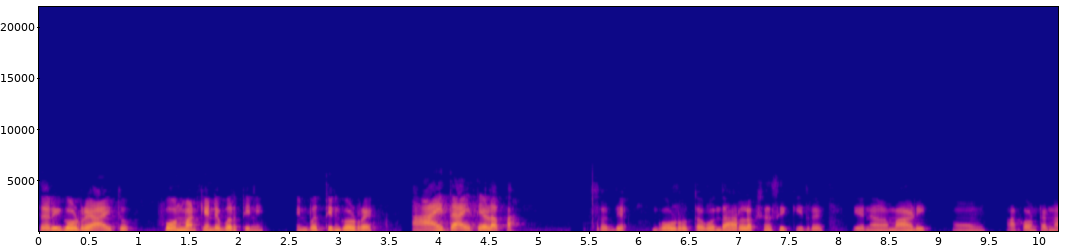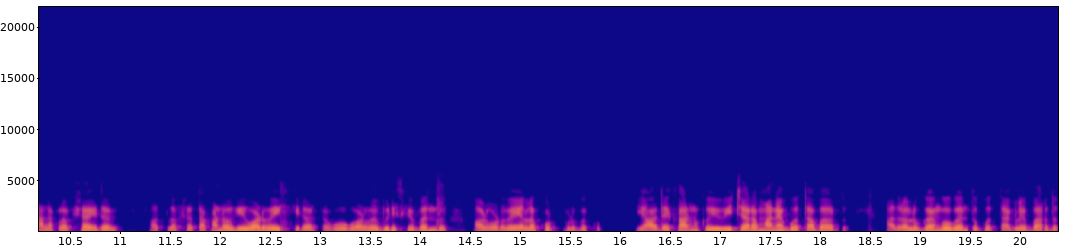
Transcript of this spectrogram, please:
ಸರಿ ಗೌಡ್ರೆ ಆಯಿತು. ಫೋನ್ ಮಾಡ್ಕೊಂಡೆ ಬರ್ತೀನಿ. ನೀನು ಬರ್ತೀನಿ ಗೌಡ್ರೆ ಆಯ್ತು ಆಯ್ತು ಹೇಳಪ್ಪ. ಸದ್ಯ. ಗೌಡ್ರು ತಗೊಂಡು ಆರು ಲಕ್ಷ ಸಿಕ್ಕಿದ್ರೆ ಏನಾರ ಮಾಡಿ ಅಕೌಂಟಾಗ ನಾಲ್ಕು ಲಕ್ಷ ಇದ್ದಾವೆ ಹತ್ತು ಲಕ್ಷ ತಗೊಂಡೋಗಿ ಒಡವೆ ಇಕ್ಕಿರೋರು ಹೋಗಿ ಒಡವೆ ಬಿಡಿಸ್ಕೆ ಬಂದು ಅವ್ಳ ಒಡವೆ ಎಲ್ಲ ಕೊಟ್ಬಿಡ್ಬೇಕು. ಯಾವುದೇ ಕಾರಣಕ್ಕೂ ಈ ವಿಚಾರ ಮನೆಗೆ ಗೊತ್ತಾಗಬಾರ್ದು. ಅದರಲ್ಲೂ ಗಂಗೋಗಂತೂ ಗೊತ್ತಾಗಲೇಬಾರ್ದು.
